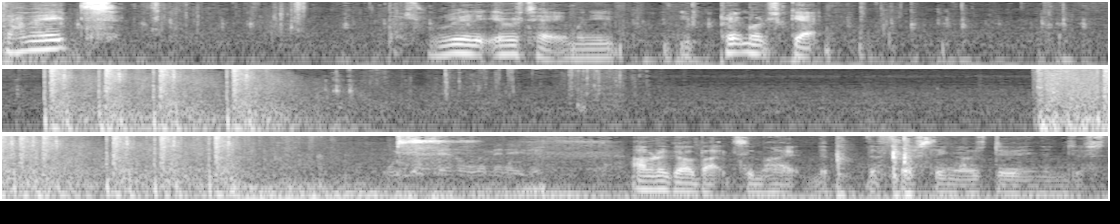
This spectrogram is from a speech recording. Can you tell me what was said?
Damn it! That's really irritating when you you pretty much get. I'm gonna go back to my the, the first thing I was doing and just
